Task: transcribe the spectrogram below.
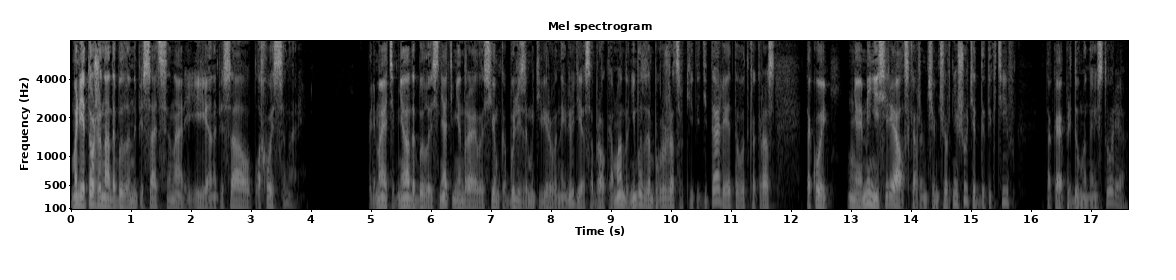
Мне тоже надо было написать сценарий, и я написал плохой сценарий. Понимаете, мне надо было снять, мне нравилась съемка, были замотивированные люди, я собрал команду, не буду там погружаться в какие-то детали, это вот как раз такой э, мини-сериал, скажем, «Чем черт не шутит», детектив, такая придуманная история.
